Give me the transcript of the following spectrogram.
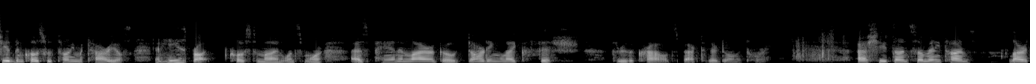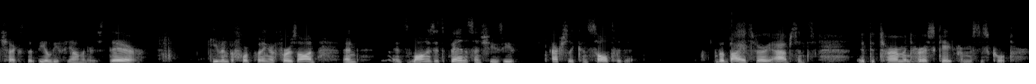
She had been close with Tony Makarios, and he's brought close to mind once more as Pan and Lyra go darting like fish through the crowds back to their dormitory. As she's done so many times, Lyra checks that the alethiometer is there, even before putting her furs on, and as long as it's been since she's actually consulted it. But by its very absence, it determined her escape from Mrs. Coulter,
